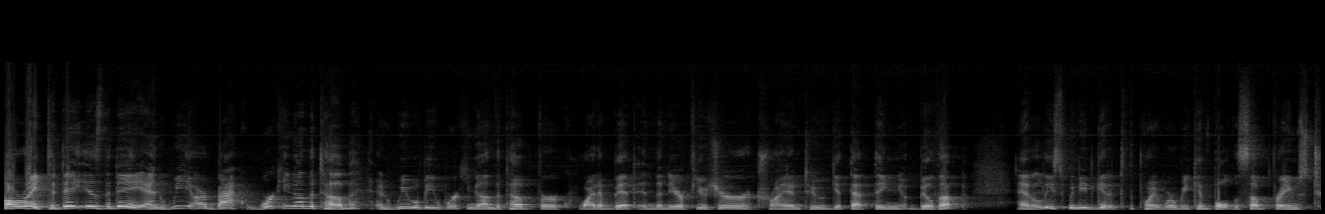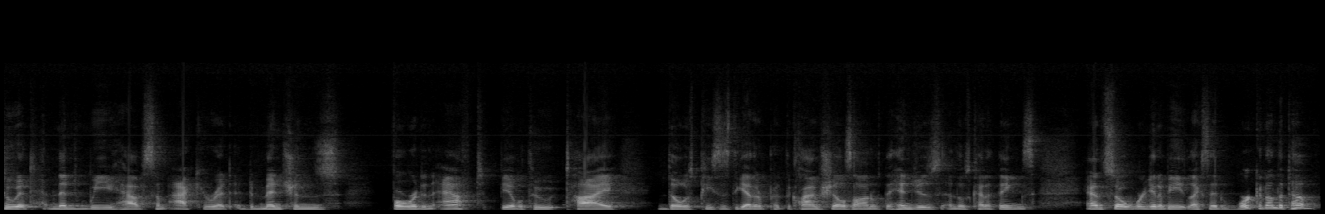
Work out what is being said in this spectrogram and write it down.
All right, today is the day and we are back working on the tub and we will be working on the tub for quite a bit in the near future, trying to get that thing built up. And at least we need to get it to the point where we can bolt the subframes to it and then we have some accurate dimensions forward and aft, be able to tie those pieces together, put the clamshells on with the hinges and those kind of things. And so we're gonna be, like I said, working on the tub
